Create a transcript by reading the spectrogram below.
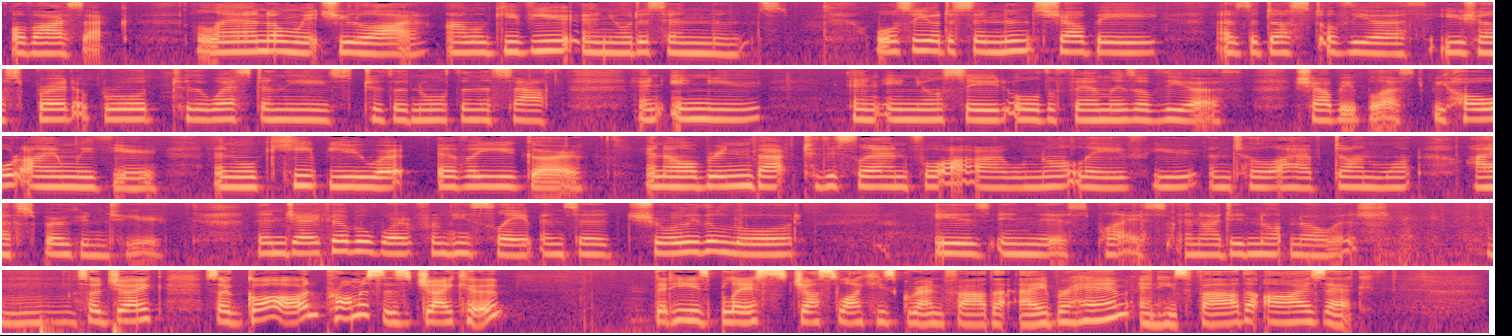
of Isaac. The land on which you lie, I will give you and your descendants. Also, your descendants shall be as the dust of the earth. You shall spread abroad to the west and the east, to the north and the south, and in you and in your seed all the families of the earth shall be blessed. Behold, I am with you, and will keep you wherever you go and I will bring back to this land, for I will not leave you until I have done what I have spoken to you. Then Jacob awoke from his sleep and said, Surely the Lord is in this place, and I did not know it. Mm. So Jake, so God promises Jacob that he is blessed just like his grandfather Abraham and his father Isaac.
